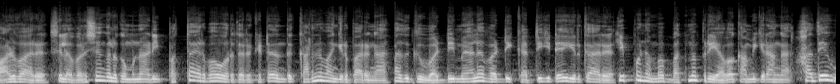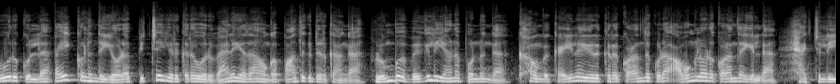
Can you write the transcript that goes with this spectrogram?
வாழ்வாரு. சில வருஷங்களுக்கு முன்னாடி பத்தாயிரம் ரூபாய் ஒருத்தர் கிட்ட இருந்து கடன் வாங்கியிருப்பாருங்க. அதுக்கு வட்டி மேல வட்டி கத்திக்கிட்டே இருக்காரு. இப்போ நம்ம பத்மபிரியாவை காமிக்கிறாங்க. அதே ஊருக்குள்ள கை குழந்தையோட பிச்சை எடுக்கிற ஒரு வேலையை தான் அவங்க பாத்துக்கிட்டு இருக்காங்க. ரொம்ப வெகுளியான பொண்ணுங்க. அவங்க கையில இருக்கிற குழந்தை கூட அவங்களோட குழந்தை இல்ல. ஆக்சுவலி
